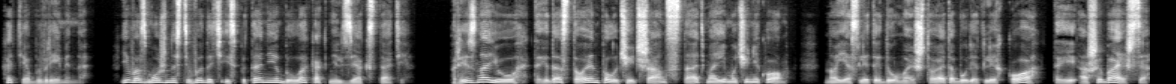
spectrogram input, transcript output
хотя бы временно и возможность выдать испытание была как нельзя кстати. «Признаю, ты достоин получить шанс стать моим учеником. Но если ты думаешь, что это будет легко, ты ошибаешься»,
